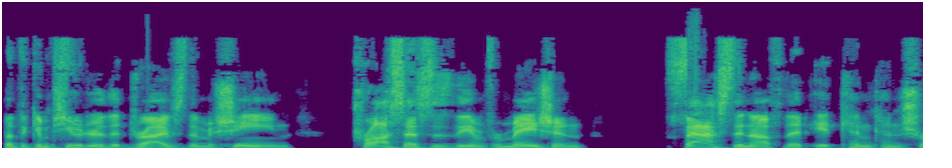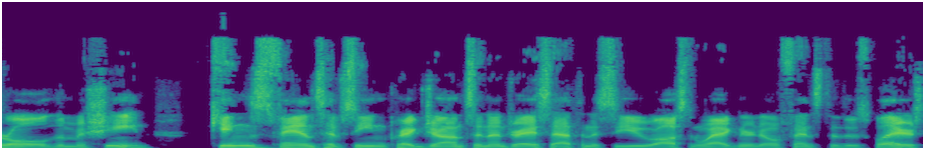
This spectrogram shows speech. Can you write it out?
but the computer that drives the machine processes the information fast enough that it can control the machine. Kings fans have seen Craig Johnson, Andreas Athanasiou, Austin Wagner, no offense to those players,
